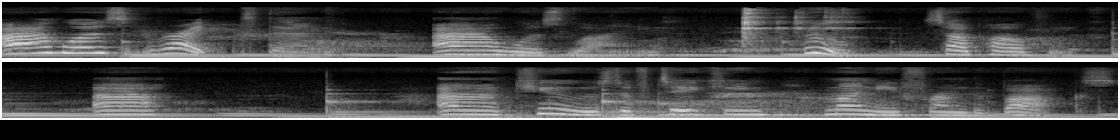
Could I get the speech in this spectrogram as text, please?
I was right then. I was lying. Who? Sal Pavy. Uh, accused of taking money from the box.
